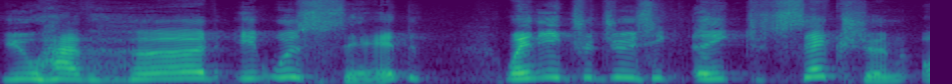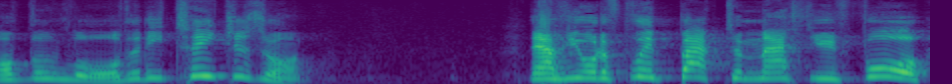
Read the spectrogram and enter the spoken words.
you have heard it was said when introducing each section of the law that he teaches on. Now, if you were to flip back to Matthew 4,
